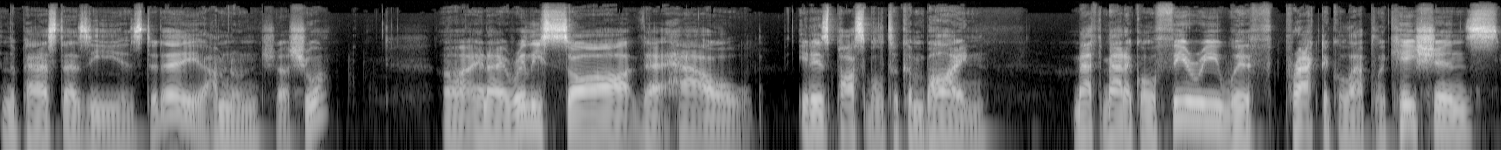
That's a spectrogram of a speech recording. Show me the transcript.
in the past as he is today, Amnon Shashua. Uh, and I really saw that how it is possible to combine mathematical theory with practical applications.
